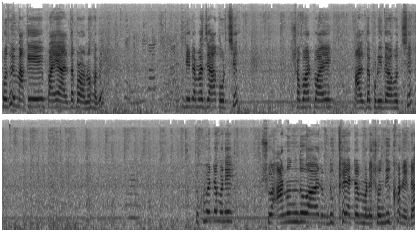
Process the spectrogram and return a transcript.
প্রথমে মাকে পায়ে আলতা পরানো হবে। যেটা আমার যা করছে, সবার পায়ে আলতা পরিয়ে দেওয়া হচ্ছে। তো খুব একটা মানে আনন্দ আর দুঃখের একটা মানে সন্ধিক্ষণ এটা।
